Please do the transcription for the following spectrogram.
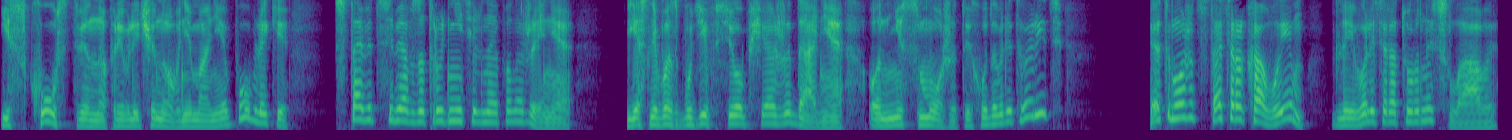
искусственно привлечено внимание публики, ставит себя в затруднительное положение. Если, возбудив всеобщее ожидание, он не сможет их удовлетворить, это может стать роковым для его литературной славы.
